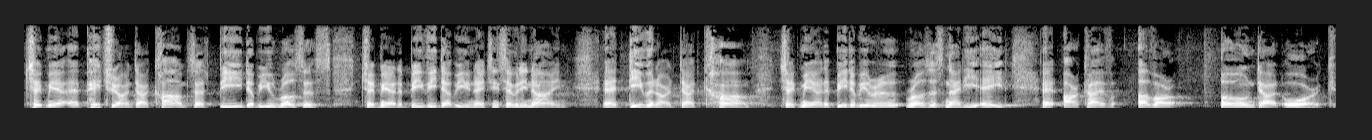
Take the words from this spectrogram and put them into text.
check me out at patreon.com slash bwrosas. Check me out at bvw1979 at deviantart.com. Check me out at bwrosas98 at archiveofourown.org.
